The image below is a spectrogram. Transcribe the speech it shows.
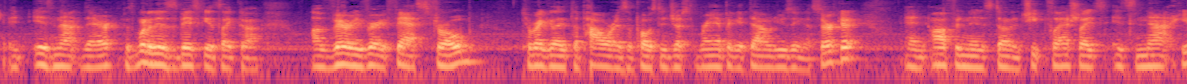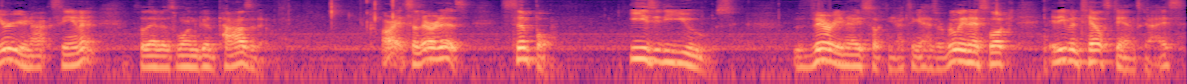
it is not there. Because what it is is basically it's like a, a very, very fast strobe to regulate the power as opposed to just ramping it down using a circuit. And often it's done in cheap flashlights. It's not here. You're not seeing it. So that is one good positive. All right, so there it is. Simple easy to use. Very nice looking. I think it has a really nice look. It even tail stands, guys.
